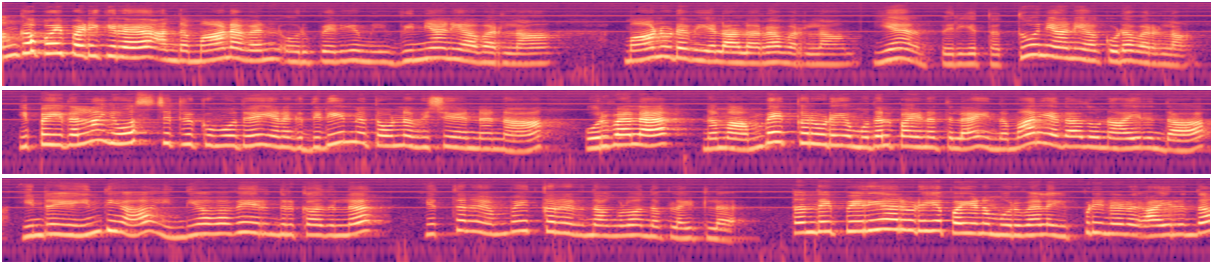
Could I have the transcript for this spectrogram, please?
அங்கே போய் படிக்கிற அந்த மாணவன் ஒரு பெரிய விஞ்ஞானியாக வரலாம். மானுடவியலாளராக வரலாம். ஏன்? பெரிய தத்துவ ஞானியாக கூட வரலாம். இப்போ இதெல்லாம் யோசிச்சுட்டு இருக்கும்போது எனக்கு திடீர்னு தோணுன விஷயம் என்னன்னா ஒருவேளை நம்ம அம்பேத்கருடைய முதல் பயணத்தில் இந்த மாதிரி ஏதாவது ஒன்று ஆயிருந்தா இன்றைய இந்தியா இந்தியாவாகவே இருந்திருக்காதுல்ல? எத்தனை அம்பேத்கர் இருந்தாங்களோ அந்த ஃப்ளைட்டில் தந்தை பெரியாருடைய பயணம் ஒருவேளை இப்படி நட ஆயிருந்தா?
